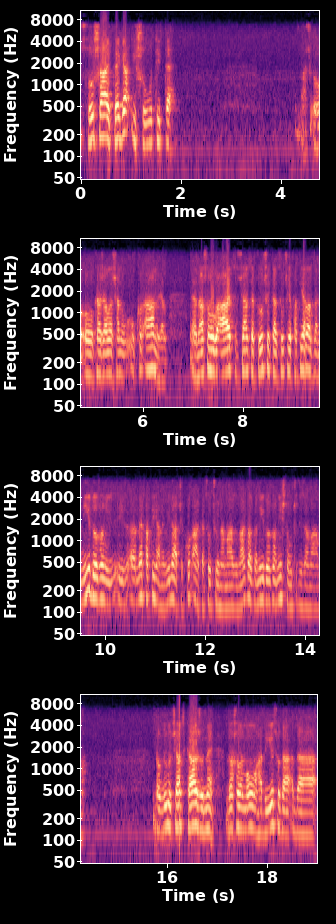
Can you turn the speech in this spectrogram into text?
slušajte ga i šutite. Znači, o kaže Allah šan u Kur'anu jel? E, na osnovu ovoga ajeta učenjaca se uči, kad se uči Fatiha, da nije dozvoljno, e, ne Fatiha, ne inače Kur'an kad se uči namazu znači, naglas, da nije dozvoljno ništa učiti za mama dok drugi učenjaci kažu ne, došlo je u ovom hadisu da, da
